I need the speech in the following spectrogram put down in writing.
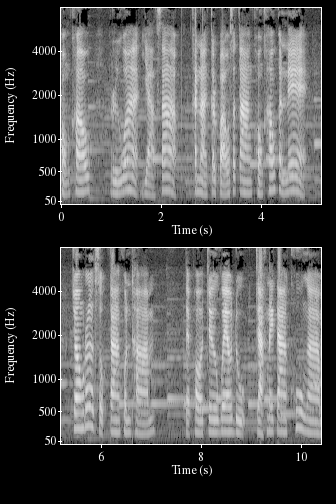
ของเขา หรือว่าอยากทราบ ขนาดกระเป๋าสตางค์ของเขากันแน่ จองเลิกศบตาคนถาม แต่พอเจอแววดุจากในตาคู่งาม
